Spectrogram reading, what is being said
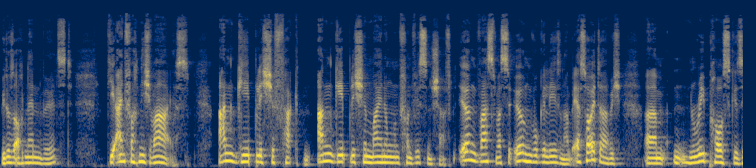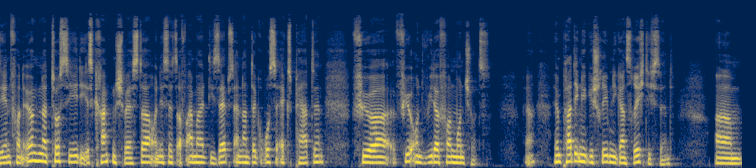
wie du es auch nennen willst, die einfach nicht wahr ist. Angebliche Fakten, angebliche Meinungen von Wissenschaften, irgendwas, was sie irgendwo gelesen haben. Erst heute habe ich ähm, einen Repost gesehen von irgendeiner Tussi, die ist Krankenschwester und ist jetzt auf einmal die selbsternannte große Expertin für, für und wieder von Mundschutz. Ja, ich habe ein paar Dinge geschrieben, die ganz richtig sind. Ähm,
